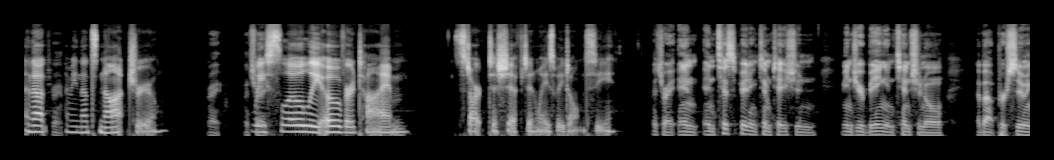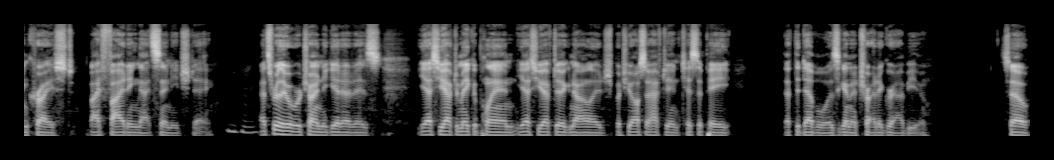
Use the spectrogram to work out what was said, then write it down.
and that, right. I mean, that's not true. That's we right. slowly over time start to shift in ways we don't see. That's right. And anticipating temptation means you're being intentional about pursuing Christ by fighting that sin each day. Mm-hmm. That's really what we're trying to get at is yes, you have to make a plan. Yes, you have to acknowledge, but you also have to anticipate that the devil is going to try to grab you. So,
